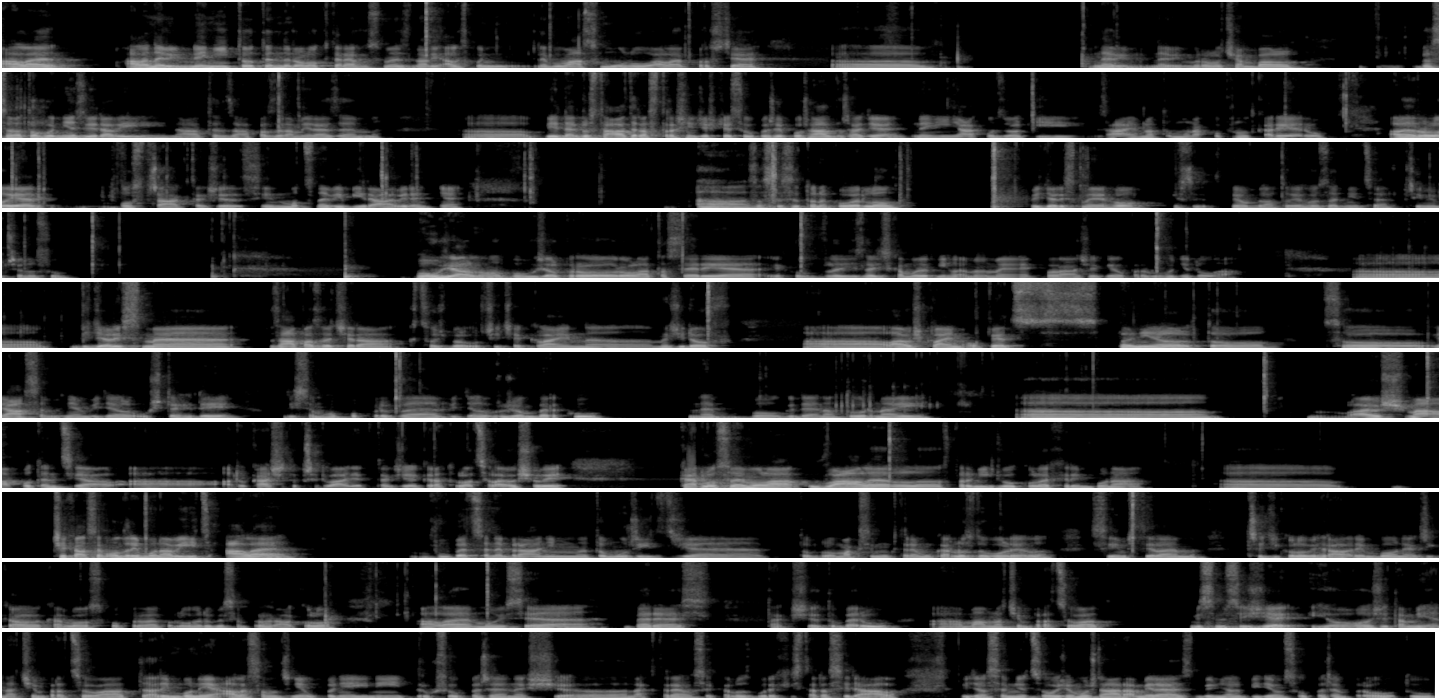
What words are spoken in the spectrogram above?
Ale, ale nevím, není to ten rolo, kterého jsme znali, alespoň, nebo má smůlu, ale prostě Uh, nevím, nevím. Rolo Čambal, byl jsem na to hodně zvědavý, na ten zápas s Ramirezem. Uh, jednak dostává teda strašně těžké soupeře pořád v řadě, není nějak moc velký zájem na tomu nakopnout kariéru, ale Rolo je bostřák, takže si moc nevybírá evidentně. A zase se to nepovedlo. Viděli jsme jeho, jestli jeho byla to jeho zadnice v přímém přenosu. Bohužel, no, bohužel pro Rola ta série jako z hlediska moderního MMA porážek je opravdu hodně dlouhá. Uh, viděli jsme zápas večera, což byl určitě Klein uh, Mežidov a Lajos Klein opět splnil to, co já jsem v něm viděl už tehdy, když jsem ho poprvé viděl v Ružomberku, nebo kde na turnaji. Uh, Lajoš má potenciál a, a dokáže to předvádět, takže gratulace Lajošovi. Carlos Vemola uválel v prvních dvou kolech Rimbona. Uh, čekal jsem od Rimbona víc, ale vůbec se nebráním tomu říct, že to bylo maximum, kterému Carlos dovolil svým stylem. Třetí kolo vyhrál Rimbon, jak říkal Carlos, poprvé po dlouhé době jsem prohrál kolo, ale můj je Beres, takže to beru a mám na čem pracovat. Myslím si, že jo, že tam je na čem pracovat. Rimbon je ale samozřejmě úplně jiný druh soupeře, než eh, na kterého se Carlos bude chystat asi dál. Viděl jsem něco, že možná Ramirez by měl být jeho soupeřem pro tu.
